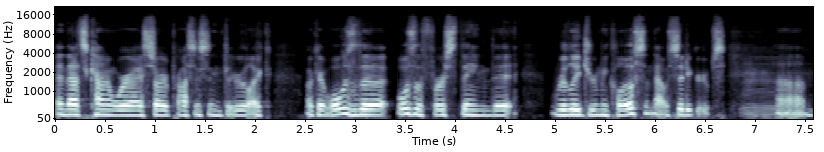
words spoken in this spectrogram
and that's kind of where I started processing through like okay, what was the what was the first thing that really drew me close and that was city groups. Mm. Um,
